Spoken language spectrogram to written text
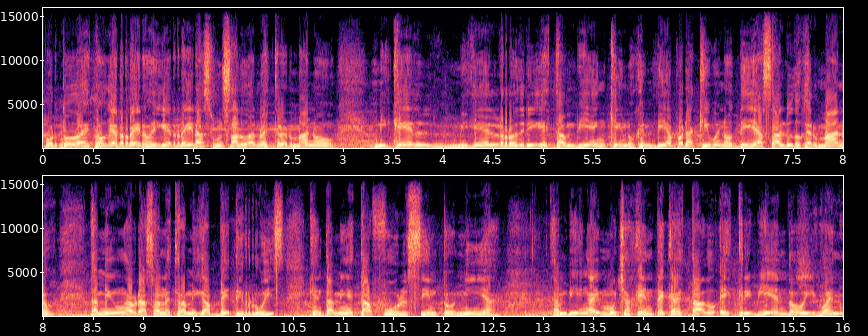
Por todos estos guerreros y guerreras. Un saludo a nuestro hermano Miguel, Miguel Rodríguez también, quien nos envía por aquí. Buenos días, saludos hermanos. También un abrazo a nuestra amiga Betty Ruiz, quien también está full sintonía. También hay mucha gente que ha estado escribiendo y bueno,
